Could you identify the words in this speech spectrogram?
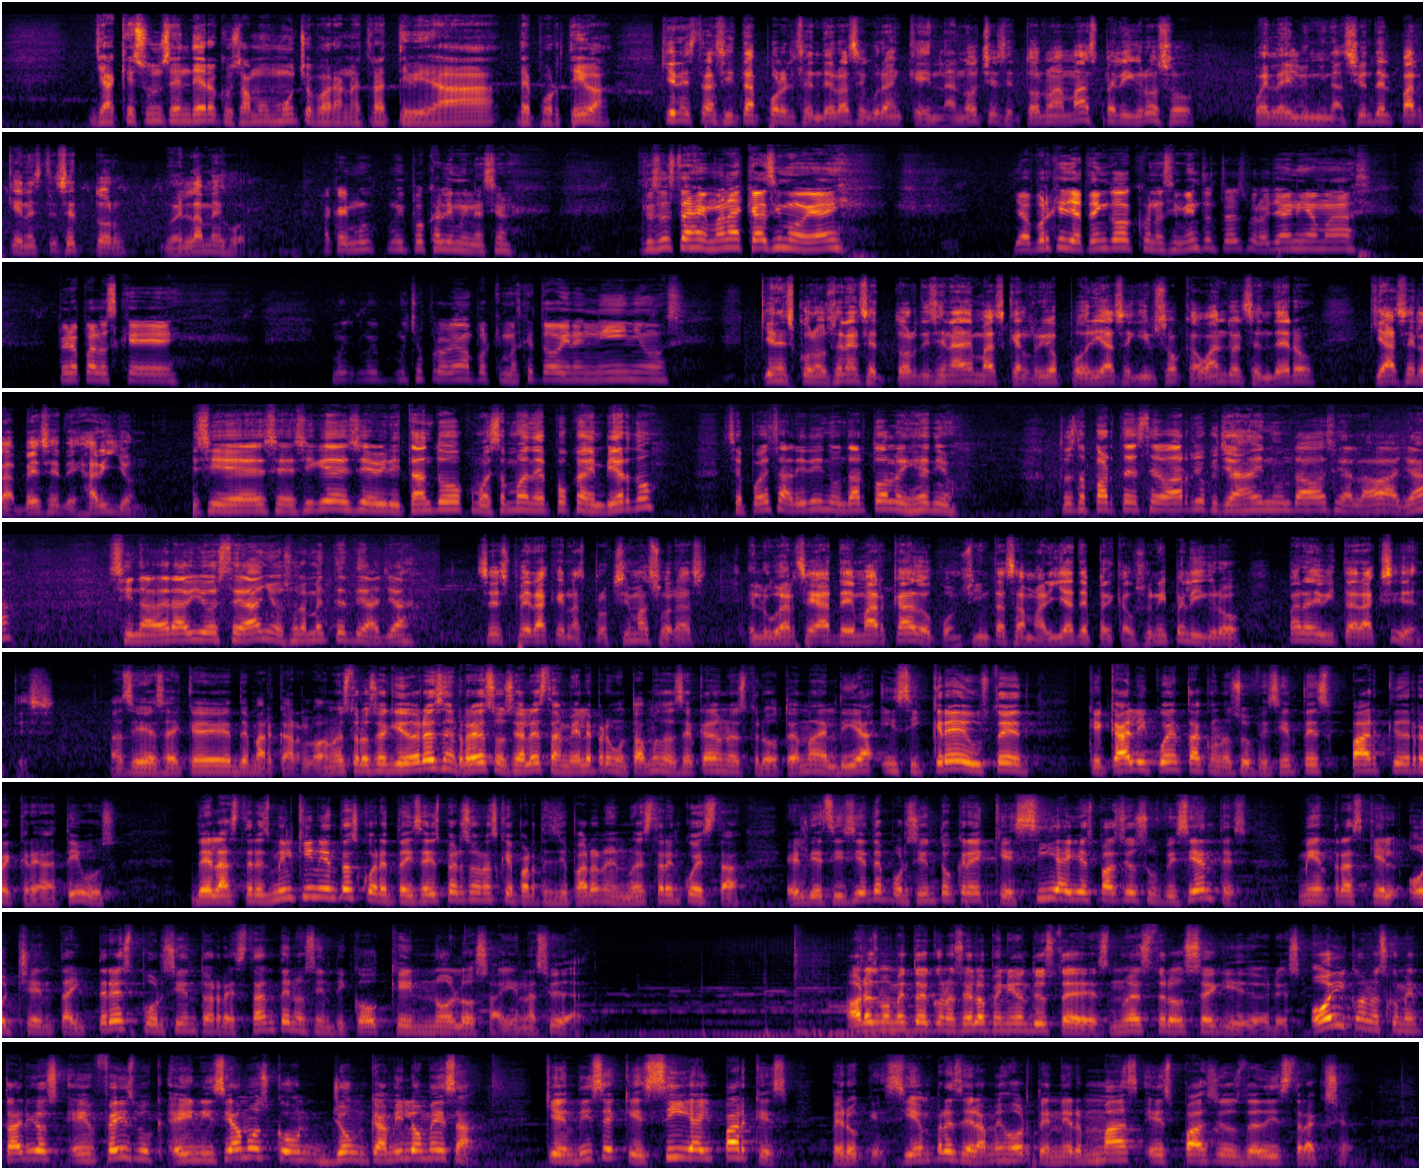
ya que es un sendero que usamos mucho para nuestra actividad deportiva. Quienes transitan por el sendero aseguran que en la noche se torna más peligroso, pues la iluminación del parque en este sector no es la mejor. Acá hay muy, poca iluminación. Incluso esta semana casi me voy ahí, ya porque ya tengo conocimiento, entonces pero ya venía más. Pero para los que mucho problema porque más que todo vienen niños. Quienes conocen el sector dicen además que el río podría seguir socavando el sendero que hace las veces de Jarillón. Si eh, se sigue debilitando como estamos en época de invierno, se puede salir a inundar todo el ingenio. Toda esta parte de este barrio que ya ha inundado hacia el lado de allá, sin haber habido este año, solamente el de allá. Se espera que en las próximas horas el lugar sea demarcado con cintas amarillas de precaución y peligro para evitar accidentes. Así es, hay que demarcarlo. A nuestros seguidores en redes sociales también le preguntamos acerca de nuestro tema del día y si cree usted que Cali cuenta con los suficientes parques recreativos. De las 3.546 personas que participaron en nuestra encuesta, el 17% cree que sí hay espacios suficientes, mientras que el 83% restante nos indicó que no los hay en la ciudad. Ahora es momento de conocer la opinión de ustedes, nuestros seguidores. Hoy con los comentarios en Facebook e iniciamos con John Camilo Mesa, quien dice que sí hay parques, pero que siempre será mejor tener más espacios de distracción.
